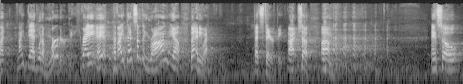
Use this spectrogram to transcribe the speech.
Like, my dad would have murdered me, right? Have I done something wrong? You know, but anyway, that's therapy. All right, so, um, and so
